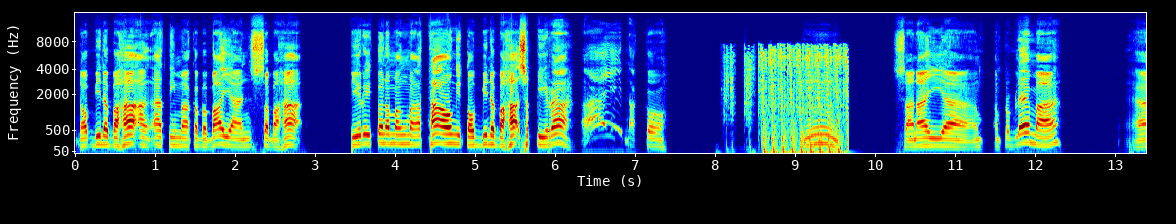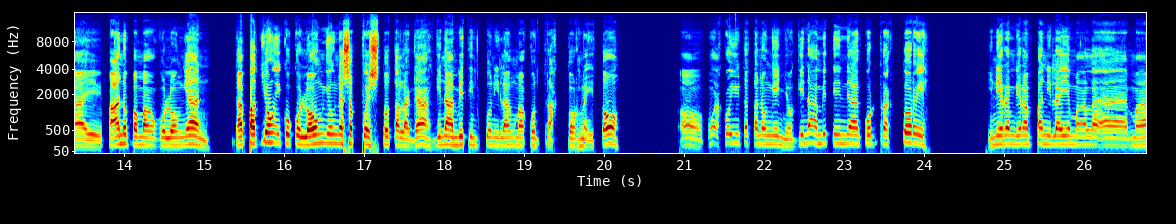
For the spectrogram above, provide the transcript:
no, binabaha ang ating mga kababayan sa baha. Pero ito namang mga taong ito binabaha sa pira. Ay, nako. Hmm. Sana'y ah, ang, ang problema ay paano pa makakulong yan? Dapat yung ikukulong yung nasa pwesto talaga. Ginamitin po nilang mga kontraktor na ito. Oh, kung ako yung tatanungin nyo, ginamit nila ang kontraktor eh. Iniram-iram pa nila yung mga, ah, mga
